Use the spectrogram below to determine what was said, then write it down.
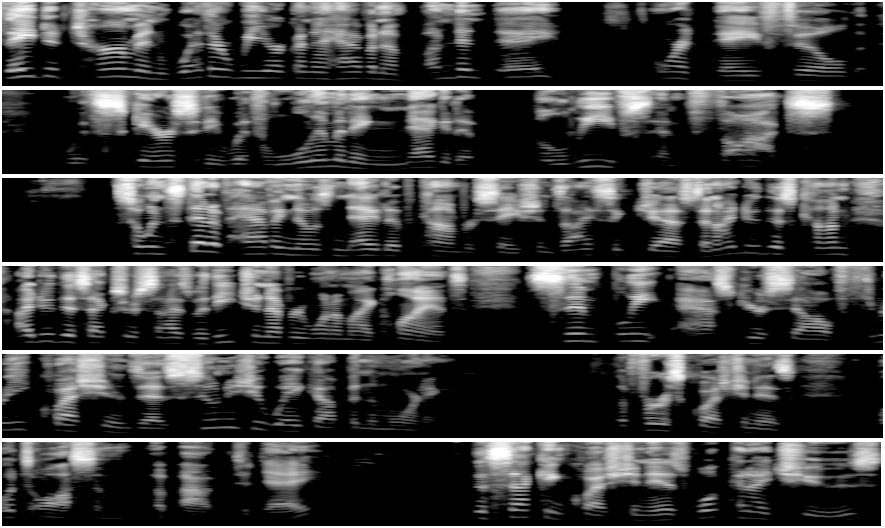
They determine whether we are going to have an abundant day or a day filled with scarcity, with limiting negative beliefs and thoughts. So instead of having those negative conversations, I suggest, and I do this con I do this exercise with each and every one of my clients, simply ask yourself three questions as soon as you wake up in the morning. The first question is, what's awesome about today? The second question is, what can I choose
